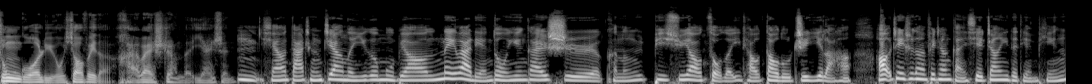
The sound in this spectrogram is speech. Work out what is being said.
中国旅游消费的海外市场的延伸。嗯，想要达成这样的一个目标，内外联动应该是可能必须要走的一条道路之一了哈。好，这一时段非常感谢张毅的点评。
